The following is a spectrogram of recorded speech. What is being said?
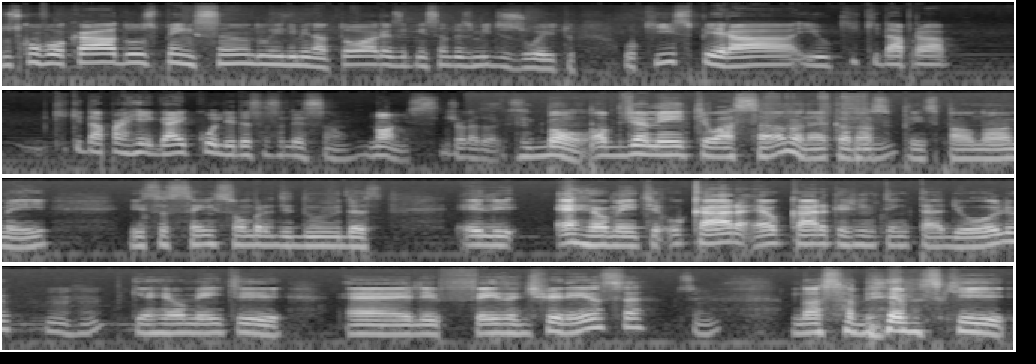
Dos convocados, pensando em eliminatórias e pensando em 2018, o que esperar e o que, que dá pra o que, que dá para regar e colher dessa seleção? Nomes de jogadores. Bom, obviamente o Asano, né, que é o nosso uhum. principal nome aí. Isso sem sombra de dúvidas. Ele é realmente o cara, é o cara que a gente tem que estar tá de olho, uhum. que realmente é, ele fez a diferença. Sim. Nós sabemos que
